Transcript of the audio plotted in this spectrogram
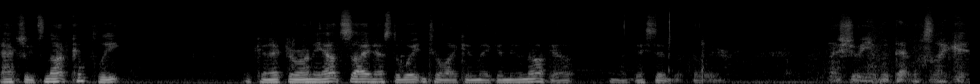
Actually, it's not complete. The connector on the outside has to wait until I can make a new knockout. Like I said earlier. I'll show you what that looks like.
